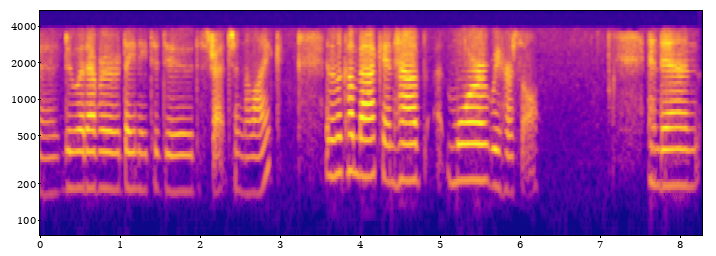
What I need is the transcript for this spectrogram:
to do whatever they need to do to stretch and the like and then they'll come back and have more rehearsal and then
